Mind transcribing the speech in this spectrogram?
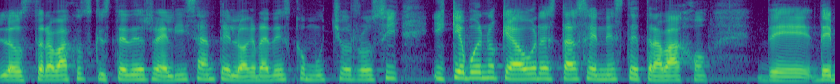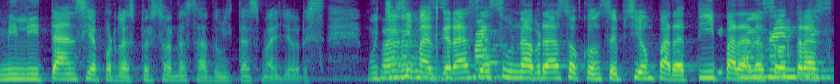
los trabajos que ustedes realizan. Te lo agradezco mucho, Rosy. Y qué bueno que ahora estás en este trabajo de, de militancia por las personas adultas mayores. Muchísimas gracias. Un abrazo, Concepción, para ti, para las otras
